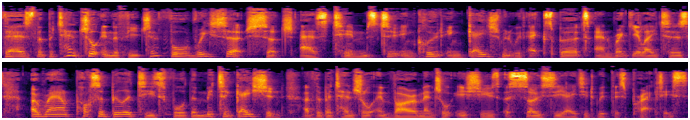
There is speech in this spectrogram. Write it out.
There's the potential in the future for research such as TIM's to include engagement with experts and regulators around possibilities for the mitigation of the potential environmental issues associated with this practice.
